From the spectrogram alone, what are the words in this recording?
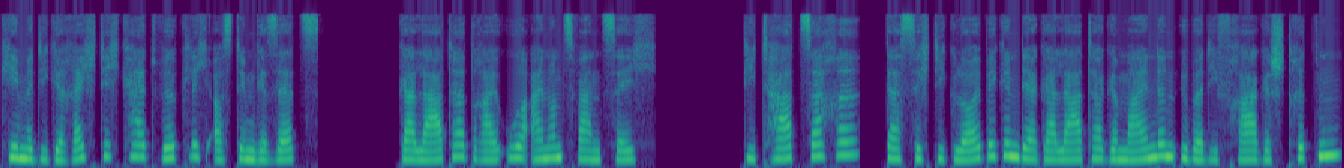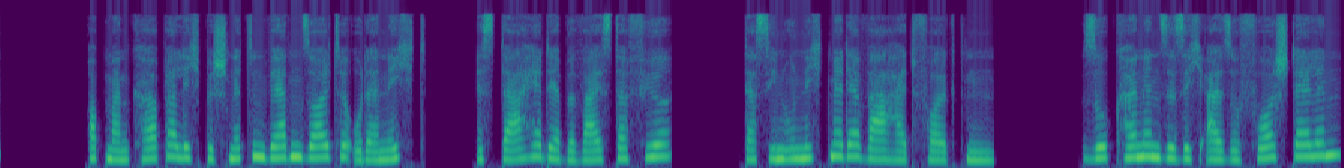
käme die Gerechtigkeit wirklich aus dem Gesetz. Galater 3 Uhr 21. Die Tatsache, dass sich die Gläubigen der Galater Gemeinden über die Frage stritten, ob man körperlich beschnitten werden sollte oder nicht, ist daher der Beweis dafür, dass sie nun nicht mehr der Wahrheit folgten. So können Sie sich also vorstellen,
